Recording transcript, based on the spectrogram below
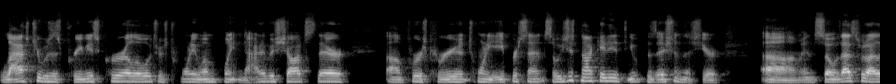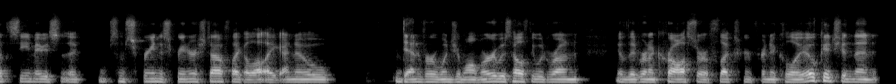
Last year was his previous career low, which was 21.9 of his shots there um, for his career at 28%. So he's just not getting a deep position this year. Um, and so that's what I like to see. Maybe some, some screen to screener stuff, like a lot. Like I know Denver when Jamal Murray was healthy would run, you know, they'd run a cross or a flex screen for Nikola Jokic, and then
